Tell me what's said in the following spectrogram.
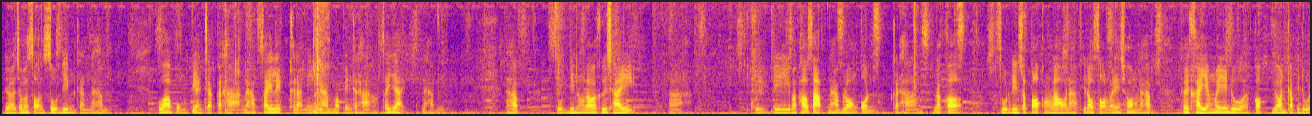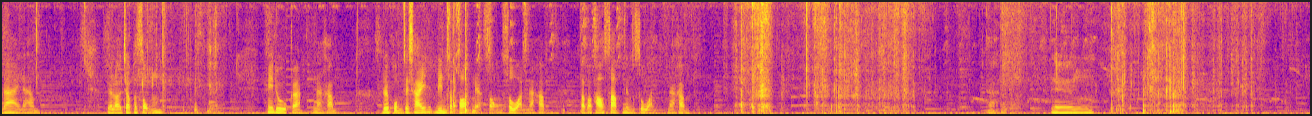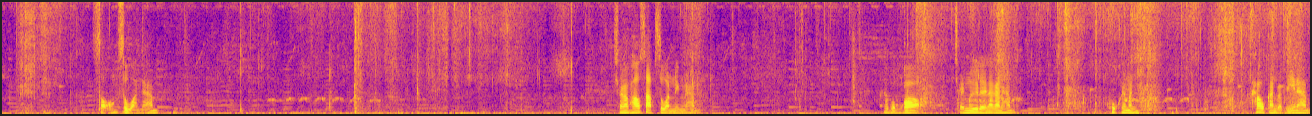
เดี๋ยวเราจะมาสอนสูตรดินกันนะครับ เพราะว่าผมเปลี่ยนจากกระถางนะครับไซส์เล็กขนาดนี้นะครับมาเป็นกระถางไซส์ใหญ่นะครับนี่นะครับ สูตรดินของเราก็คือใช้ปีมะพร้าวสับนะครับรองก้นกระถาง แล้วก็สูตรดินสต๊อกของเรานะครับ ที่เราสอนไว้ในช่องนะครับถ้าใครยังไม่ได้ดูก็ย้อนกลับไปดูได้นะครับ เดี๋ยวเราจะผสม ให้ดูกันนะครับ โดยผมจะใช้ดินสต๊อกเนี่ยสองส่วนนะครับกับมะพร้าวสับหนึ่งส่วนนะครับหนึ่งสองส่วนนะครับใช้มะพร้าวสับส่วนหนึ่งนะครับ แล้วผมก็ ช้มือเลยแล้วกันนะครับคลุกให้มันเข้ากันแบบนี้นะครับ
